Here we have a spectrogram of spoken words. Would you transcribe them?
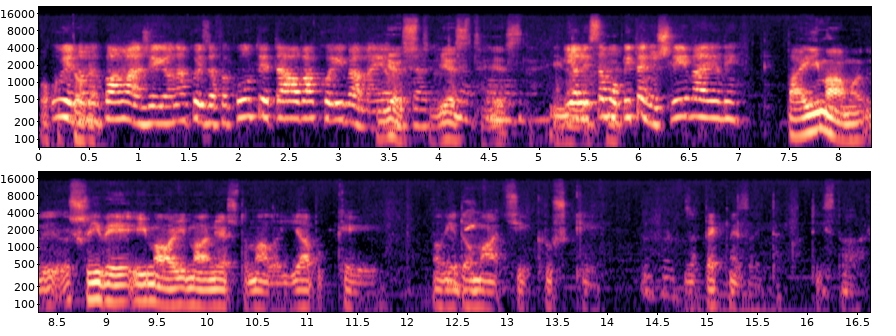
oko Ujedno toga. mu pomaže i onako i za fakultet, a ovako i vama, je li Jest, tako? jest, jest. I Je li samo u pitanju šljiva ili? Pa imamo, šljive ima, ima nešto malo jabuke, ovi domaći, kruške, za pekmeza i tako, ti stvari.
